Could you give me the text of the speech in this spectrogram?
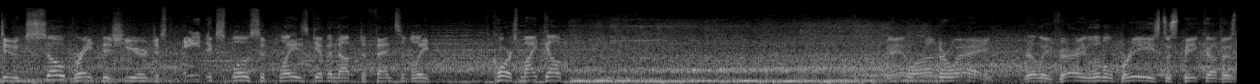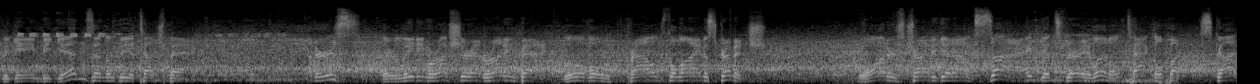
Duke so great this year. Just eight explosive plays given up defensively. Of course, Mike Elko. And we're underway. Really very little breeze to speak of as the game begins, and it'll be a touchback. Waters, their leading rusher at running back. Louisville crowds the line of scrimmage. Waters trying to get outside, gets very little. Tackled by Scott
